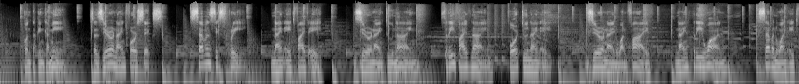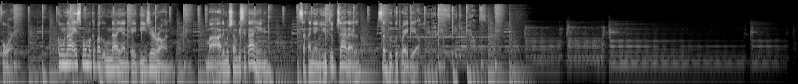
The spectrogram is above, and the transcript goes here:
Kontakin kami sa 0946 763 9858 0929 359 4298 0915 931 7184 Kung nais mong magkapag-ugnayan kay DJ Ron, maaari mo siyang bisitahin sa kanyang YouTube channel sa Hugot Radio.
